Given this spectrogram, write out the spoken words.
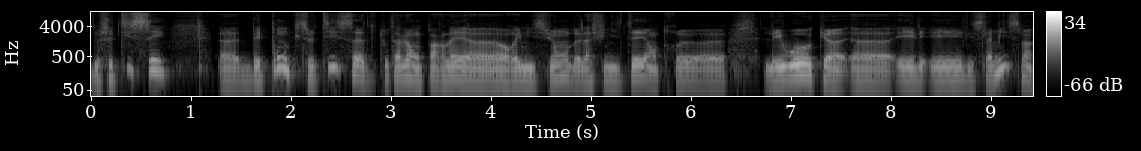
de se tisser, euh, des ponts qui se tissent. Tout à l'heure, on parlait euh, hors émission de l'affinité entre euh, les woke et l'islamisme.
